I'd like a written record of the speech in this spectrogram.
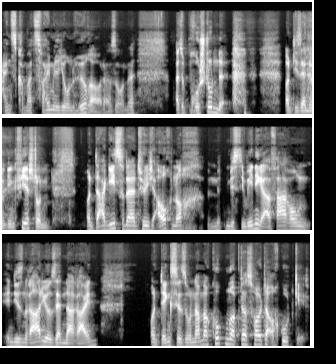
1,2 Millionen Hörer oder so, ne? Also pro Stunde. Und die Sendung ging vier Stunden. Und da gehst du dann natürlich auch noch mit ein bisschen weniger Erfahrung in diesen Radiosender rein und denkst dir so, na mal gucken, ob das heute auch gut geht.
